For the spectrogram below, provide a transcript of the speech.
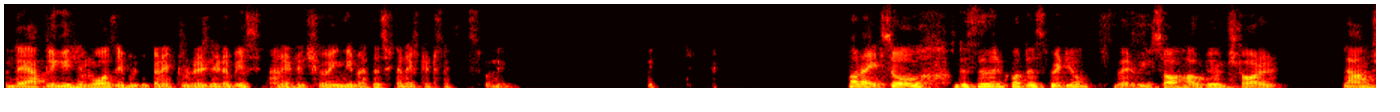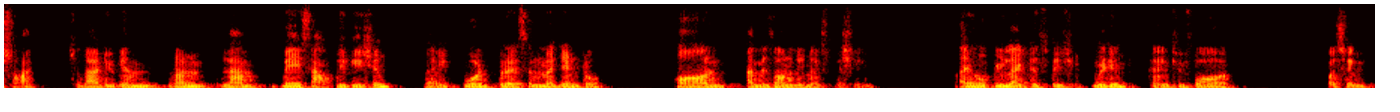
the application was able to connect to the database and it is showing the message connected successfully. All right, so this is it for this video where we saw how to install LAMP stack so that you can run LAMP based application like WordPress and Magento on Amazon Linux machine. I hope you liked this video. Thank you for watching.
